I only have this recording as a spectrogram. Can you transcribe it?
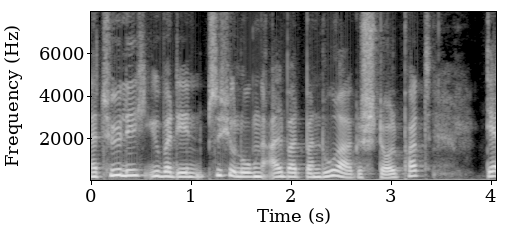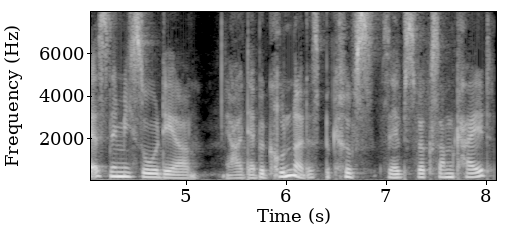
natürlich über den Psychologen Albert Bandura gestolpert. Der ist nämlich so der, ja, der Begründer des Begriffs Selbstwirksamkeit.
